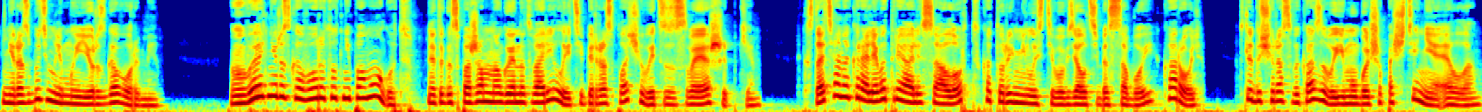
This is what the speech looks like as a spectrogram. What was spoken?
Не разбудим ли мы ее разговорами?» «Увы, одни разговоры тут не помогут. Эта госпожа многое натворила и теперь расплачивается за свои ошибки. Кстати, она королева Триалиса, а лорд, который милостиво взял тебя с собой, король. В следующий раз выказывай ему больше почтения, Элла».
